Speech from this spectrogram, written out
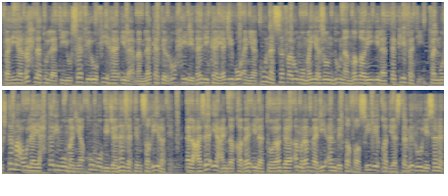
فهي الرحلة التي يسافر فيها إلى مملكة الروح لذلك يجب أن يكون السفر مميز دون النظر إلى التكلفة. فالمجتمع لا يحترم من يقوم بجنازة صغيرة. العزاء عند قبائل التوراغا أمرا مليئا بالتفاصيل قد يستمر لسنة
